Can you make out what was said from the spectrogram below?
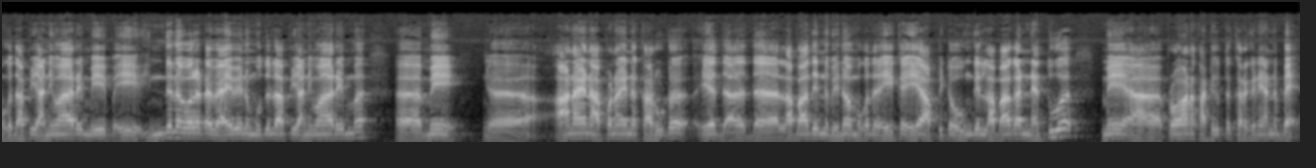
මොකද අපි අනිවාර්යයෙන් මේ මේ ඉන්ධන වලට වැය වෙන මුදල අපි අනිවාර්යයෙන්ම මේ ආනයන අපනයන කරුට එය ලබා දෙන්න වෙනවා. මොකද ඒක එය අපිට ඔවුන්ගෙන් ලබා ගන්න නැතුව මේ ප්‍රවාහන කටයුත්ත කරගෙන යන්න බෑ.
